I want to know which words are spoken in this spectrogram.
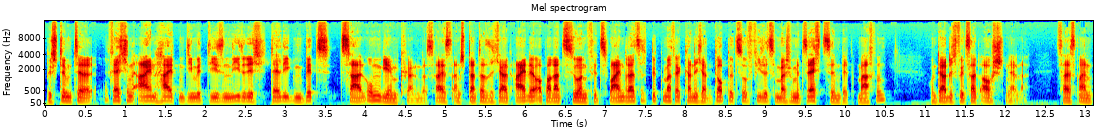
bestimmte Recheneinheiten, die mit diesen niedrigstelligen Bitzahlen umgehen können. Das heißt, anstatt dass ich halt eine Operation für 32 Bit mache, kann ich halt doppelt so viele zum Beispiel mit 16 Bit machen. Und dadurch wird es halt auch schneller. Das heißt, man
